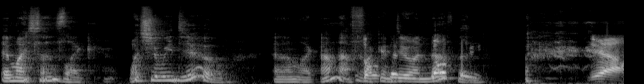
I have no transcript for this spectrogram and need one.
And my son's like, what should we do? And I'm like, I'm not fucking doing nothing. yeah,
